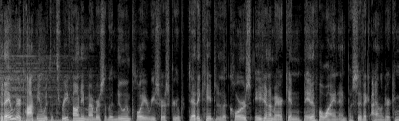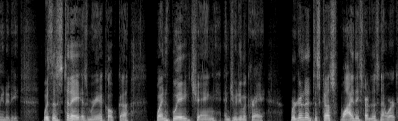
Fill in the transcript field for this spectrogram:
Today we are talking with the three founding members of the new employee resource group dedicated to the Corps' Asian American, Native Hawaiian, and Pacific Islander community. With us today is Marie Kopka, Wen-Huei Chang, and Judy McCrea. We're going to discuss why they started this network,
